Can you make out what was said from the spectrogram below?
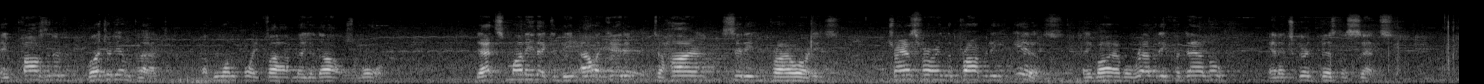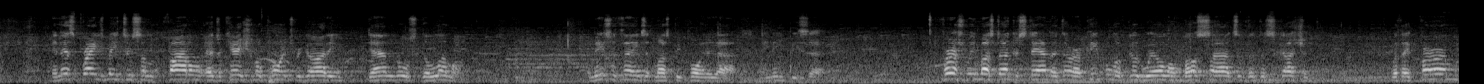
a positive budget impact of $1.5 million or more. That's money that can be allocated to higher city priorities. Transferring the property is a viable remedy for Danville, and it's good business sense. And this brings me to some final educational points regarding Danville's dilemma. And these are things that must be pointed out. They need be said. First, we must understand that there are people of goodwill on both sides of the discussion with a firm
